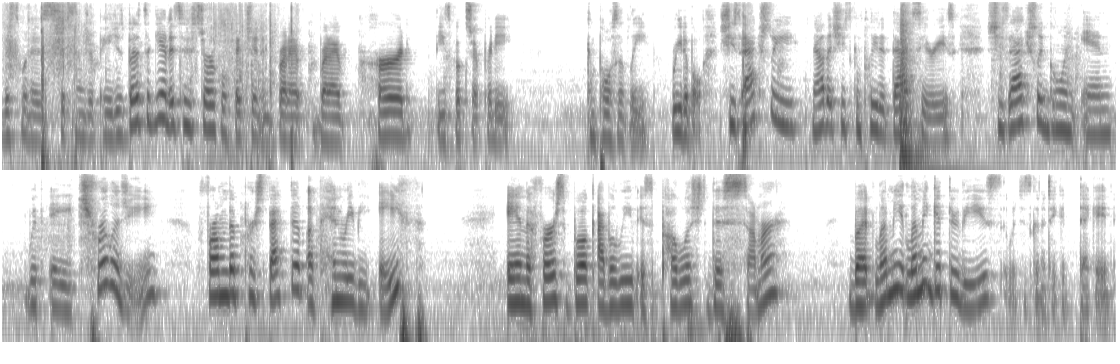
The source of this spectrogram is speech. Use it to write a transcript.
this one is 600 pages, but it's again, it's historical fiction, and I, what I've heard, these books are pretty compulsively readable. She's actually, now that she's completed that series, she's actually going in with a trilogy from the perspective of Henry VIII. And the first book, I believe, is published this summer. But let me let me get through these, which is going to take a decade.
